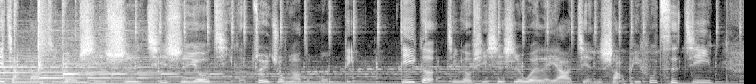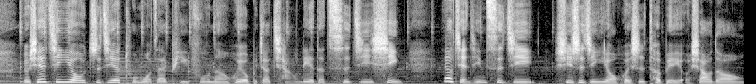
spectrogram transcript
一讲到精油稀释，其实有几个最重要的目的。第一个，精油稀释是为了要减少皮肤刺激，有些精油直接涂抹在皮肤呢，会有比较强烈的刺激性，要减轻刺激，稀释精油会是特别有效的哦。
